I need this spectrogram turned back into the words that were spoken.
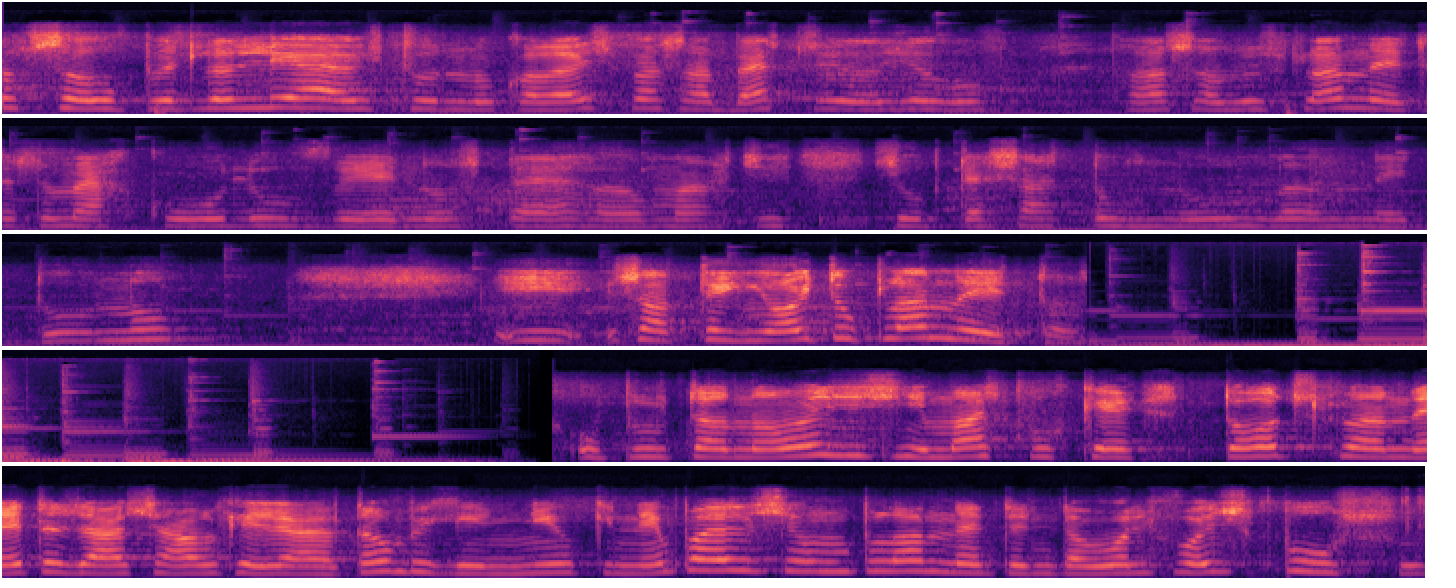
Olá, sou o Pedro Liel, estudo no Colégio Espaço Aberto e hoje eu vou falar sobre os planetas: Mercúrio, Vênus, Terra, Marte, Júpiter, Saturno, Urano, Netuno. E só tem oito planetas. O Plutão não existe mais porque todos os planetas achavam que ele era tão pequenininho que nem parecia um planeta, então ele foi expulso.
